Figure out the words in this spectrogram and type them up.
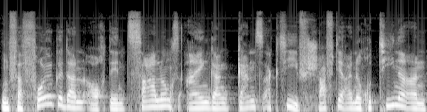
und verfolge dann auch den Zahlungseingang ganz aktiv. Schaff dir eine Routine an,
